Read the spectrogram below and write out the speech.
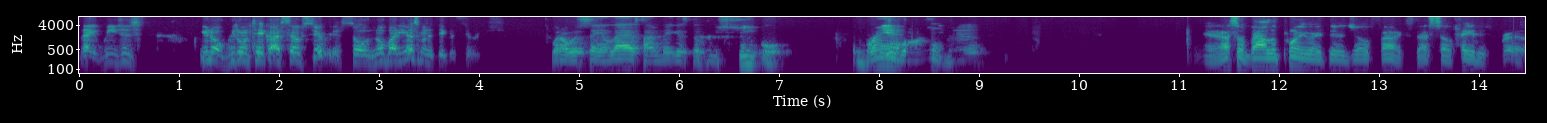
Like we just, you know, we don't take ourselves serious, so nobody else gonna take us serious. What I was saying last time, niggas, that we sheeple, the brainwash, man. Yeah, that's a valid point right there, Joe. Fox. That's self hate is real.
